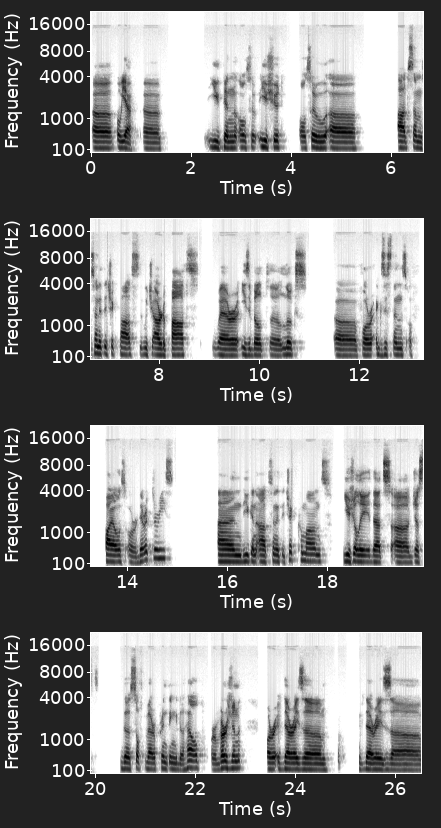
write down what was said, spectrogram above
uh, oh yeah, uh, you can also you should also uh, add some sanity check paths, which are the paths where EasyBuild uh, looks uh, for existence of files or directories. And you can add sanity check commands. Usually that's uh, just the software printing the help or version, or if there is a if there is uh,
